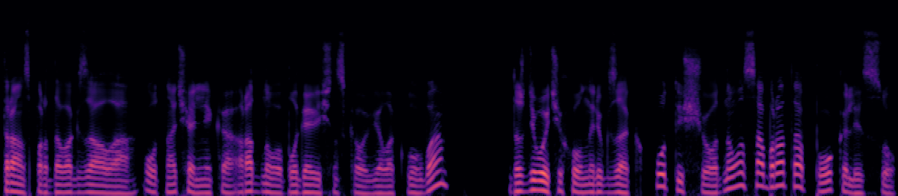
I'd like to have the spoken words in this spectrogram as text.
Транспорт до вокзала от начальника родного Благовещенского велоклуба. Дождевой чехол на рюкзак от еще одного собрата по колесу.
